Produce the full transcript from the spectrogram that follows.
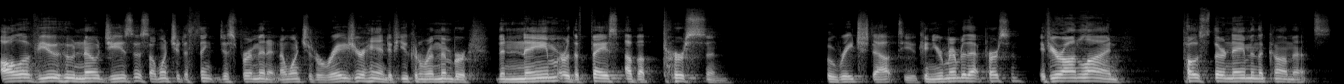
All of you who know Jesus, I want you to think just for a minute and I want you to raise your hand if you can remember the name or the face of a person who reached out to you. Can you remember that person? If you're online, post their name in the comments.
